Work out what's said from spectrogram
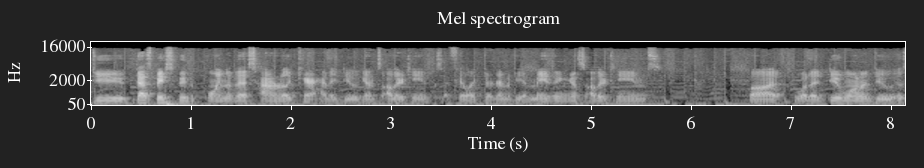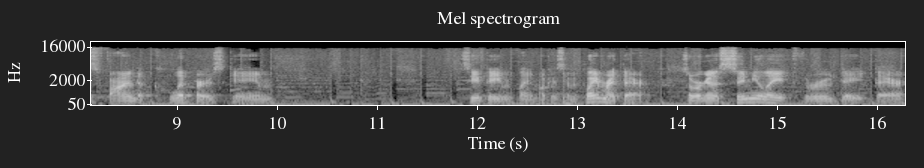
do. That's basically the point of this. I don't really care how they do against other teams because I feel like they're going to be amazing against other teams. But what I do want to do is find a Clippers game. See if they even play them. Okay, so they play them right there. So we're to simulate through date there.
